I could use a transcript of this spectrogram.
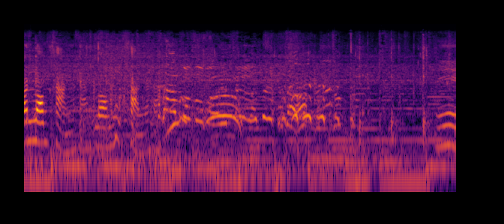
วันลองขังนะคะลองลูกขังนะคะ นี่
